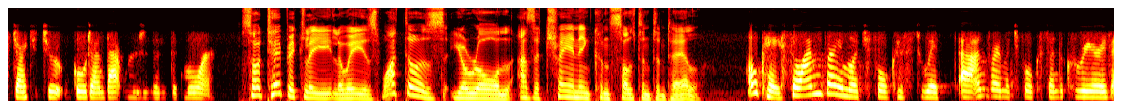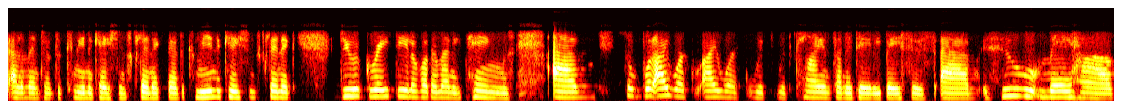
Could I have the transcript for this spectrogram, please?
started to go down that route a little bit more. So typically, Louise, what does your role as a training consultant entail? Okay, so I'm very much focused with uh, I'm very much focused on the careers element of the communications clinic. Now, the communications clinic do a great deal of other many things. Um, so, but I work I work with with clients on a daily basis um, who may have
